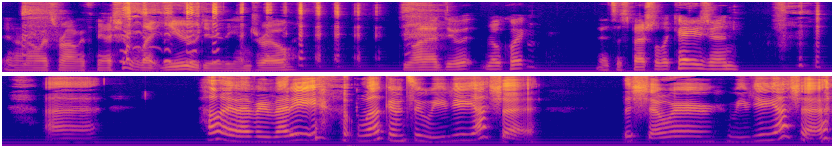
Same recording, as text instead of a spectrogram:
I don't know what's wrong with me. I should have let you do the intro. Do you want to do it real quick? It's a special occasion. Uh, hello, everybody. Welcome to We View Yasha, the show where we view Yasha.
